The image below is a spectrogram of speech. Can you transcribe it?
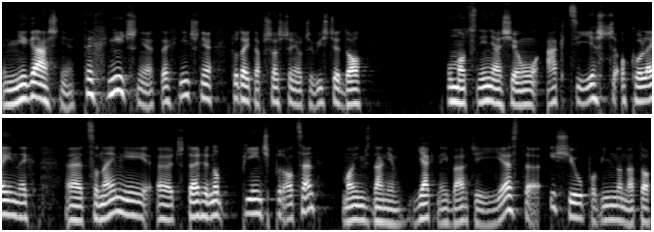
nie gaśnie. Technicznie, technicznie tutaj ta przestrzeń oczywiście do umocnienia się akcji jeszcze o kolejnych e, co najmniej e, 4, no 5%. Moim zdaniem jak najbardziej jest i sił powinno na to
